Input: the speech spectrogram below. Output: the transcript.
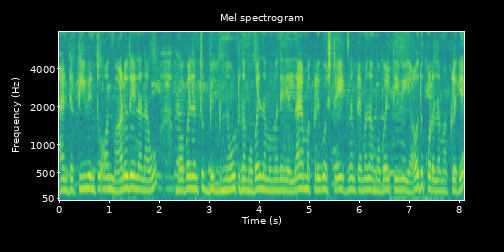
ಆ್ಯಂಡ್ ಟಿ ವಿ ಅಂತೂ ಆನ್ ಮಾಡೋದೇ ಇಲ್ಲ ನಾವು. ಮೊಬೈಲ್ ಅಂತೂ ಬಿಗ್ ನೋಟ್ ದ ಮೊಬೈಲ್ ನಮ್ಮ ಮನೇಲಿ ಎಲ್ಲ ಮಕ್ಕಳಿಗೂ ಅಷ್ಟೇ ಎಕ್ಸಾಮ್ ಟೈಮಲ್ಲಿ ನಾವು ಮೊಬೈಲ್ ಟಿ ವಿ ಯಾವುದು ಕೊಡಲ್ಲ ಮಕ್ಕಳಿಗೆ.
